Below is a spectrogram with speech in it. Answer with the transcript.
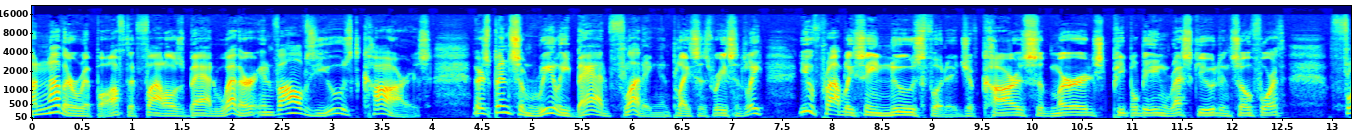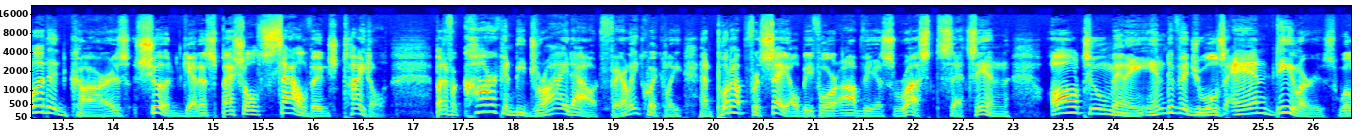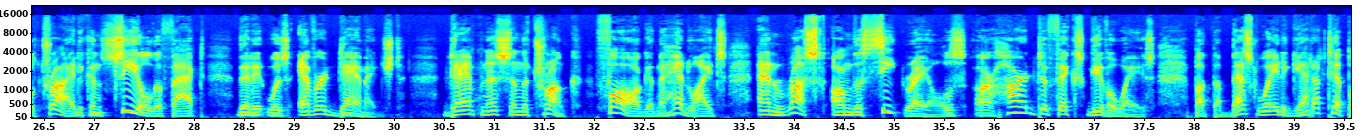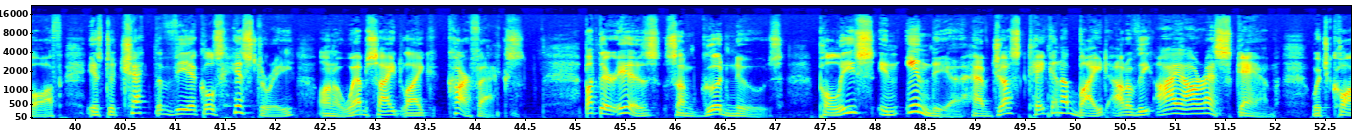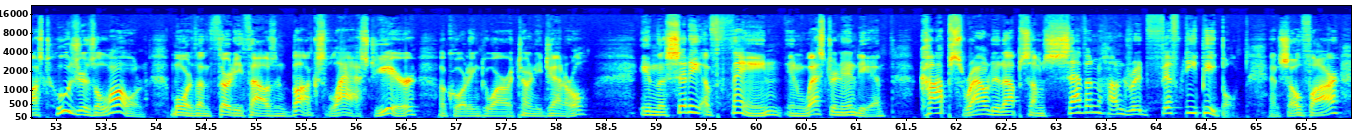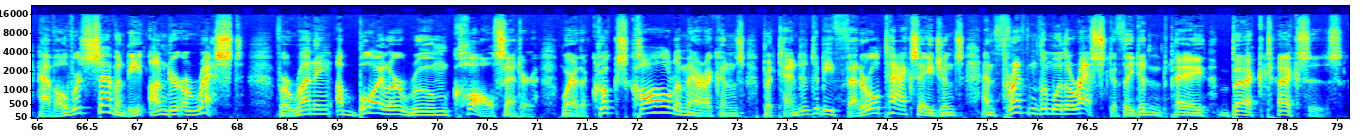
Another ripoff that follows bad weather involves used cars. There's been some really bad flooding in places recently. You've probably seen news footage of cars submerged, people being rescued, and so forth. Flooded cars should get a special salvage title. But if a car can be dried out fairly quickly and put up for sale before obvious rust sets in, all too many individuals and dealers will try to conceal the fact that it was ever damaged. Dampness in the trunk, fog in the headlights, and rust on the seat rails are hard to fix giveaways, but the best way to get a tip off is to check the vehicle's history on a website like Carfax. But there is some good news. Police in India have just taken a bite out of the IRS scam, which cost Hoosiers alone more than 30,000 bucks last year, according to our Attorney General. In the city of Thane in western India, cops rounded up some 750 people and so far have over 70 under arrest for running a boiler room call center where the crooks called Americans, pretended to be federal tax agents, and threatened them with arrest if they didn't pay back taxes.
